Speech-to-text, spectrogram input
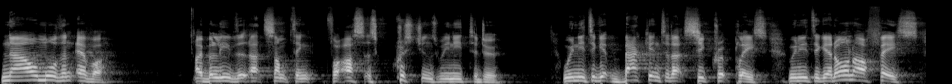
Now more than ever, I believe that that's something for us as Christians we need to do. We need to get back into that secret place. We need to get on our face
